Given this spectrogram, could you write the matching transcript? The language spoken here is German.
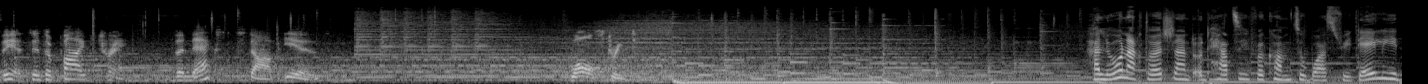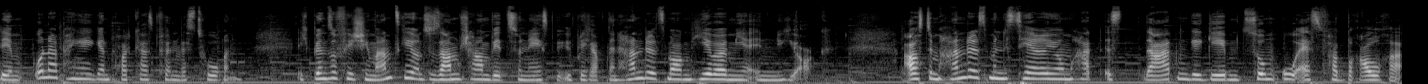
This is a five train. The next stop is Wall Street. Hallo nach Deutschland und herzlich willkommen zu Wall Street Daily, dem unabhängigen Podcast für Investoren. Ich bin Sophie Schimanski und zusammen schauen wir zunächst wie üblich auf den Handelsmorgen hier bei mir in New York. Aus dem Handelsministerium hat es Daten gegeben zum US-Verbraucher.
